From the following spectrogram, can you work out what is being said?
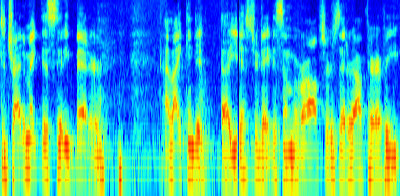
to try to make this city better. I likened it uh, yesterday to some of our officers that are out there every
